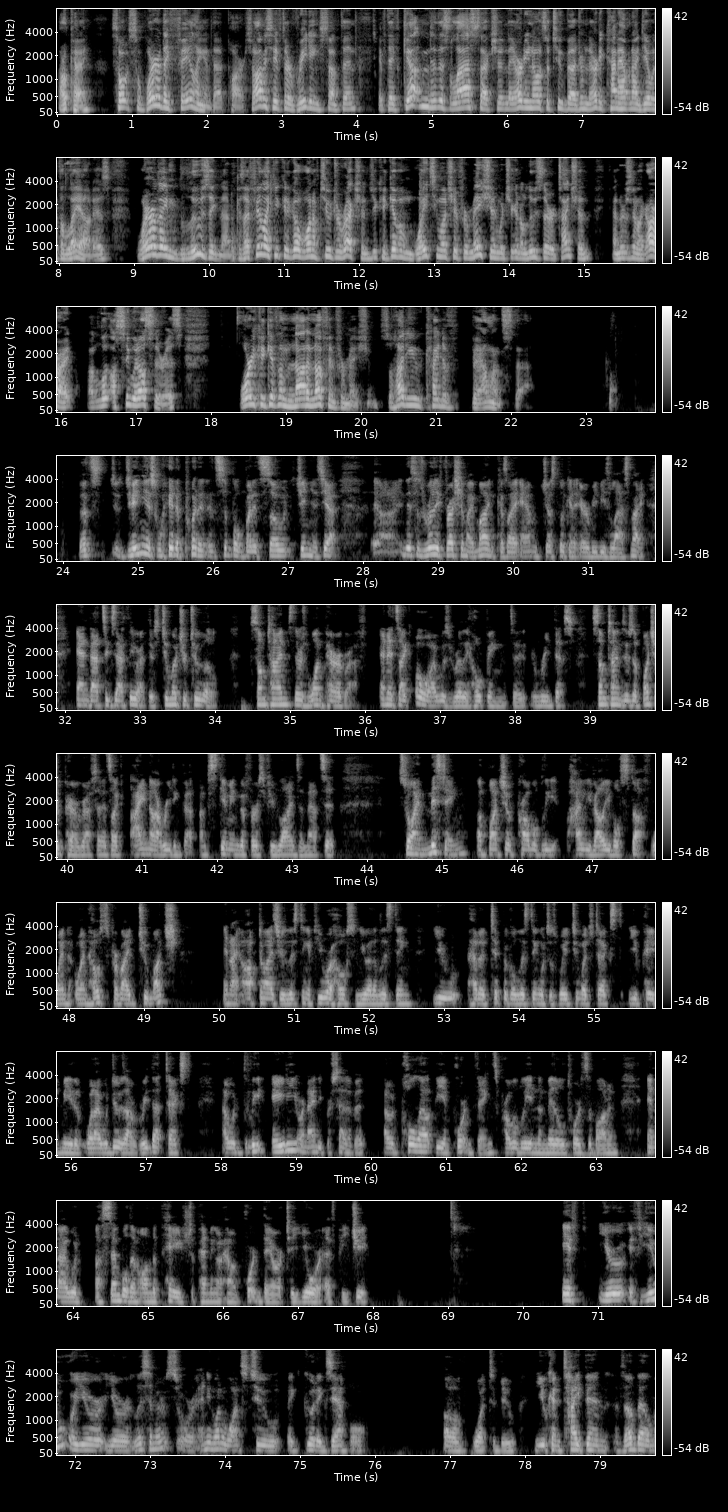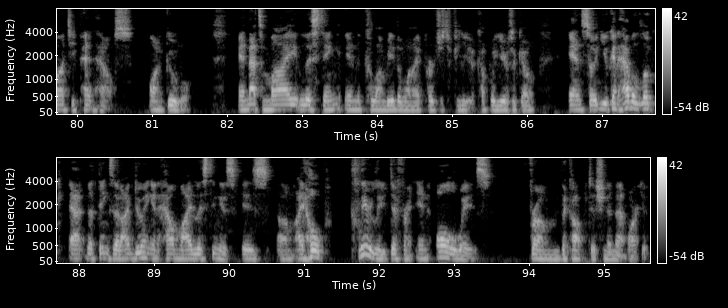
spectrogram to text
Okay. So, so where are they failing in that part? So obviously, if they're reading something, if they've gotten to this last section, they already know it's a two bedroom. They already kind of have an idea what the layout is. Where are they losing them? Because I feel like you could go one of two directions. You could give them way too much information, which you're going to lose their attention, and they're just going to be like, all right, I'll, I'll see what else there is. Or you could give them not enough information. So how do you kind of balance that? That's a genius way to put it. It's simple, but it's so genius. Yeah uh, this is really fresh in my mind because I am just looking at Airbnbs last night, and that's exactly right. There's too much or too little. Sometimes there's one paragraph, and it's like, oh, I was really hoping to read this. Sometimes there's a bunch of paragraphs, and it's like, I'm not reading that. I'm skimming the first few lines, and that's it. So I'm missing a bunch of probably highly valuable stuff. When when hosts provide too much, and I optimize your listing. If you were a host and you had a listing, you had a typical listing which was way too much text. You paid me. The, what I would do is I would read that text I would delete 80 or 90% of it. I would pull out the important things, probably in the middle towards the bottom, and I would assemble them on the page depending on how important they are to your FPG. If you if you or your your listeners or anyone wants to a good example of what to do, you can type in the Belmonte penthouse on Google. And that's my listing in the Colombia, the one I purchased a, few, a couple years ago and so you can have a look at the things that I'm doing and how my listing is is um, I hope clearly different in all ways from the competition in that market.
